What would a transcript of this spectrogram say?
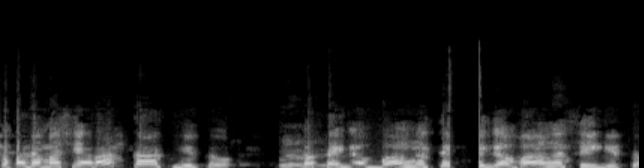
kepada masyarakat gitu. Ya, ya. tega banget, tega banget sih gitu.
